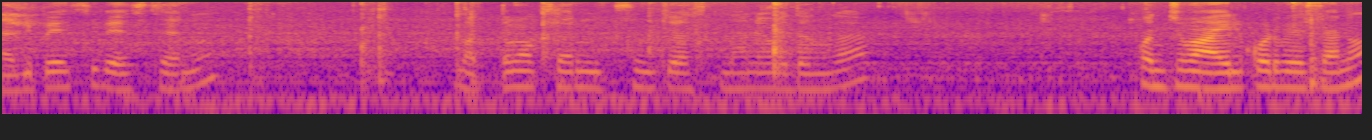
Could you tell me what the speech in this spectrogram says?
నలిపేసి వేస్తాను. మొత్తం ఒకసారి మిక్సింగ్ చేస్తున్నాను ఈ విధంగా. కొంచెం ఆయిల్ కూడా వేసాను.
